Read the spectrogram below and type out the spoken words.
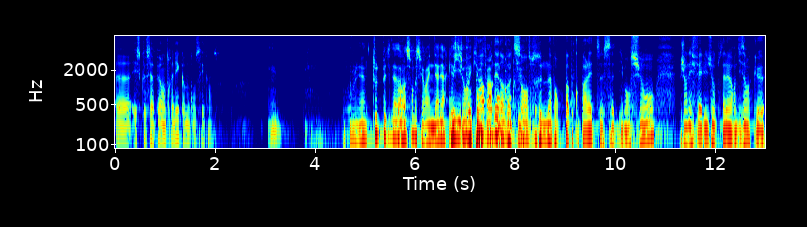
Est-ce que ça peut entraîner comme conséquence? Vous voulez une toute petite intervention parce qu'il y aura une dernière question. Oui, pour, pour aborder dans votre sens, parce que nous n'avons pas beaucoup parlé de cette dimension. J'en ai fait allusion tout à l'heure en disant que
